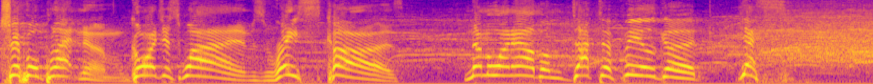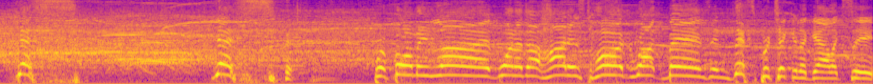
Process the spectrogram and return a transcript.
Triple platinum, gorgeous wives, race cars. Number one album, Dr. Feelgood. Yes, yes, yes. Performing live, one of the hottest hard rock bands in this particular galaxy.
